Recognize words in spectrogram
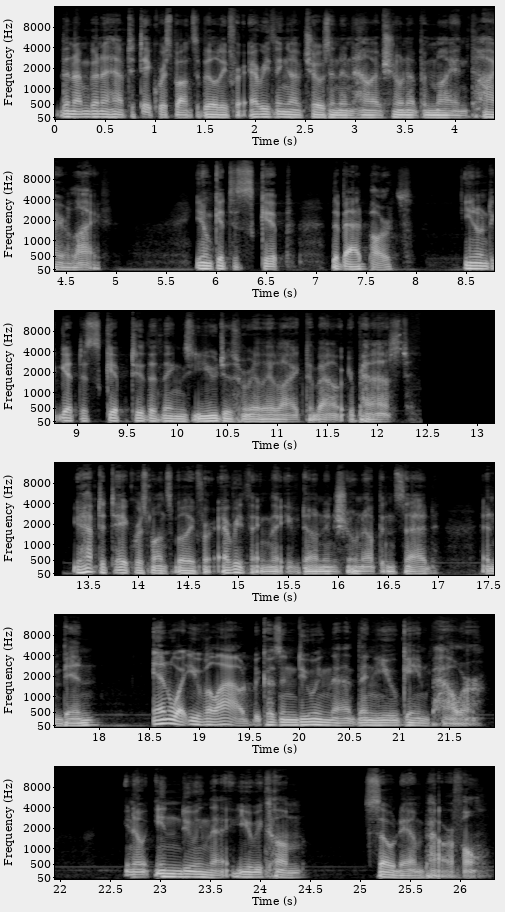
then I'm going to have to take responsibility for everything I've chosen and how I've shown up in my entire life. You don't get to skip the bad parts. You don't get to skip to the things you just really liked about your past. You have to take responsibility for everything that you've done and shown up and said and been and what you've allowed, because in doing that, then you gain power. You know, in doing that, you become so damn powerful.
